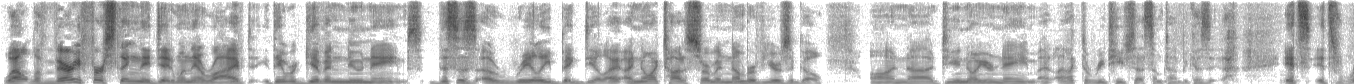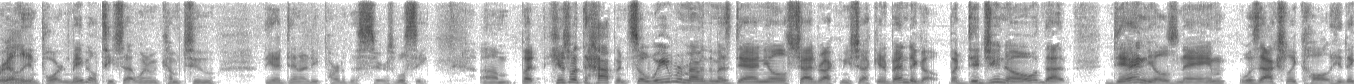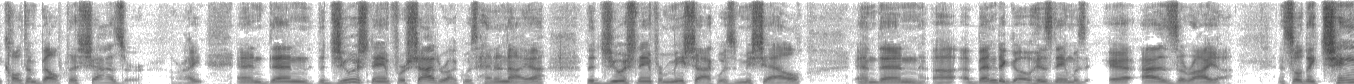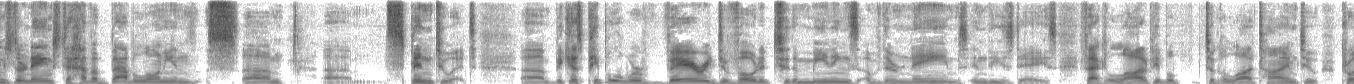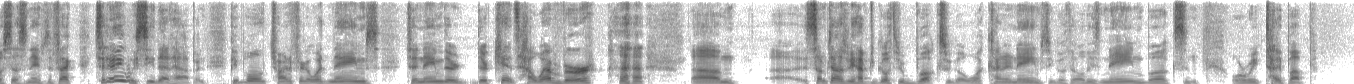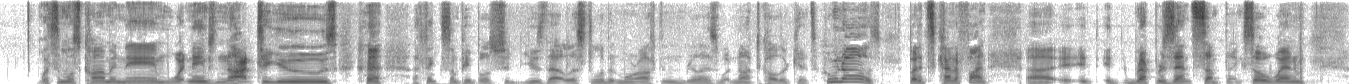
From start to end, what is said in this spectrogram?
Well, the very first thing they did when they arrived, they were given new names. This is a really big deal. I, I know I taught a sermon a number of years ago on uh, "Do you know your name?" I, I like to reteach that sometime because it's it's really important. Maybe I'll teach that when we come to the identity part of this series. We'll see. Um, but here's what happened. So we remember them as Daniel, Shadrach, Meshach, and Abednego. But did you know that Daniel's name was actually called? he, They called him Belteshazzar. All right, and then the Jewish name for Shadrach was Hananiah. The Jewish name for Meshach was Mishael, and then uh, Abednego, his name was Azariah. And so they changed their names to have a Babylonian um, um, spin to it um, because people were very devoted to the meanings of their names in these days. In fact, a lot of people took a lot of time to process names. In fact, today we see that happen. People trying to figure out what names to name their, their kids. However, um, uh, sometimes we have to go through books. We go, what kind of names? We go through all these name books, and or we type up what's the most common name, what names not to use. I think some people should use that list a little bit more often, realize what not to call their kids. Who knows? But it's kind of fun. Uh, it, it represents something. So when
